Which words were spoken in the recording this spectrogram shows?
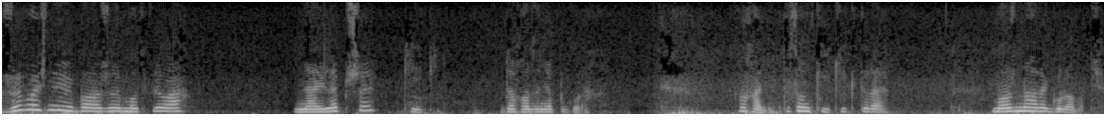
że właśnie chyba, żebym odkryła najlepsze kiki do chodzenia po górach. Kochani, to są kiki, które można regulować.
